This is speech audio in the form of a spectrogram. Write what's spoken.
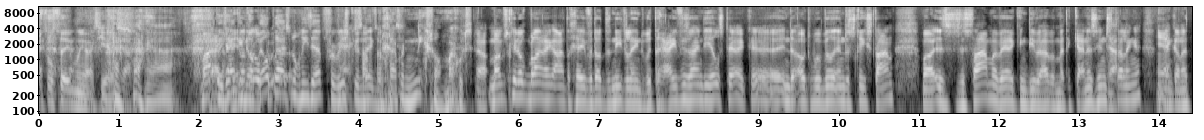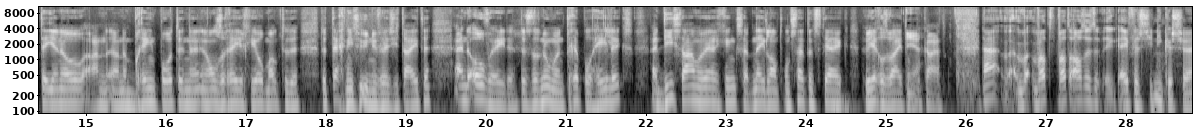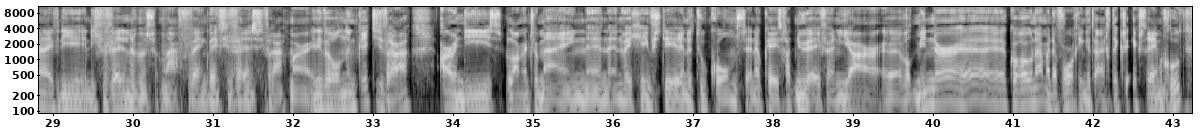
1,6 tot 2 miljard hier. Ja. maar Dat jij ook- Nobelprijs nog niet hebt voor wiskunde, ik begrijp er niks van. Maar goed. Ja, maar misschien ook belangrijk aan te geven dat het niet alleen de bedrijven zijn die heel sterk eh, in de automobielindustrie staan, maar het is de samenwerking die we hebben met de kennisinstellingen. Ja. Denk aan het TNO, aan, aan een Brainport in, in onze regio, maar ook de, de technische universiteiten en de overheden. Dus dat noemen we een triple helix. En die samenwerking zet Nederland ontzettend sterk wereldwijd op Ja. de kaart. Nou, wat, wat altijd. Even cynicus, even die, die vervelende. Nou, vervelend, ik weet niet vervelend is die vraag. Maar in ieder geval een kritische vraag. RD is lange termijn. En, en weet je, investeren in de toekomst. En oké, het gaat nu even een jaar eh, wat minder, hè, corona. Maar daarvoor ging het eigenlijk ex- extreem goed.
